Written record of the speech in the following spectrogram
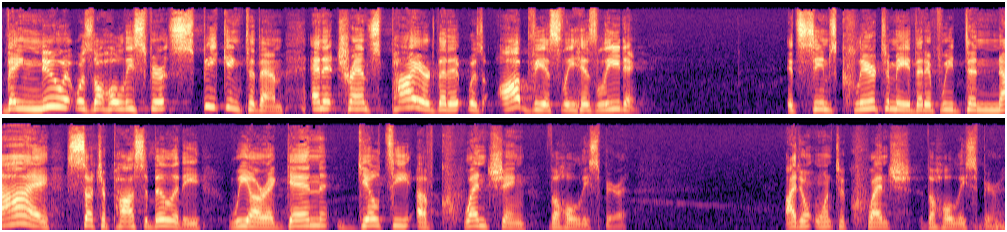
They knew it was the Holy Spirit speaking to them, and it transpired that it was obviously His leading. It seems clear to me that if we deny such a possibility, we are again guilty of quenching the Holy Spirit. I don't want to quench the Holy Spirit.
